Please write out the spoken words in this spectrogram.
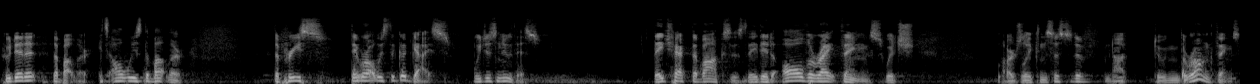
who did it? The butler. It's always the butler. The priests, they were always the good guys. We just knew this. They checked the boxes. They did all the right things, which largely consisted of not doing the wrong things.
